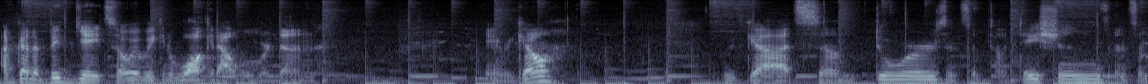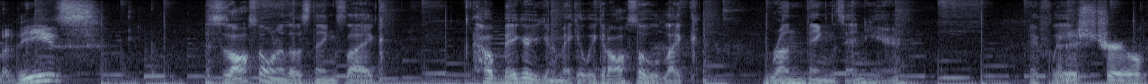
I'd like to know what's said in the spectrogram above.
I've got a big gate so that way we can walk it out when we're done. There we go. We've got some doors and some foundations and some of these. This is also one of those things like, how big are you gonna make it? We could also like run things in here. If we That is true.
